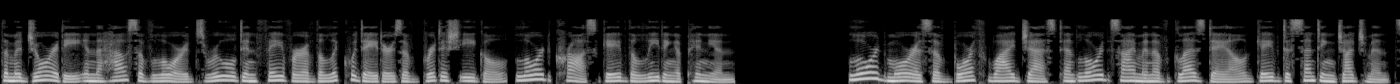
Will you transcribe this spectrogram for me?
the majority in the House of Lords ruled in favour of the liquidators of British Eagle, Lord Cross gave the leading opinion. Lord Morris of Borth y Gest and Lord Simon of Glaisdale gave dissenting judgments.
